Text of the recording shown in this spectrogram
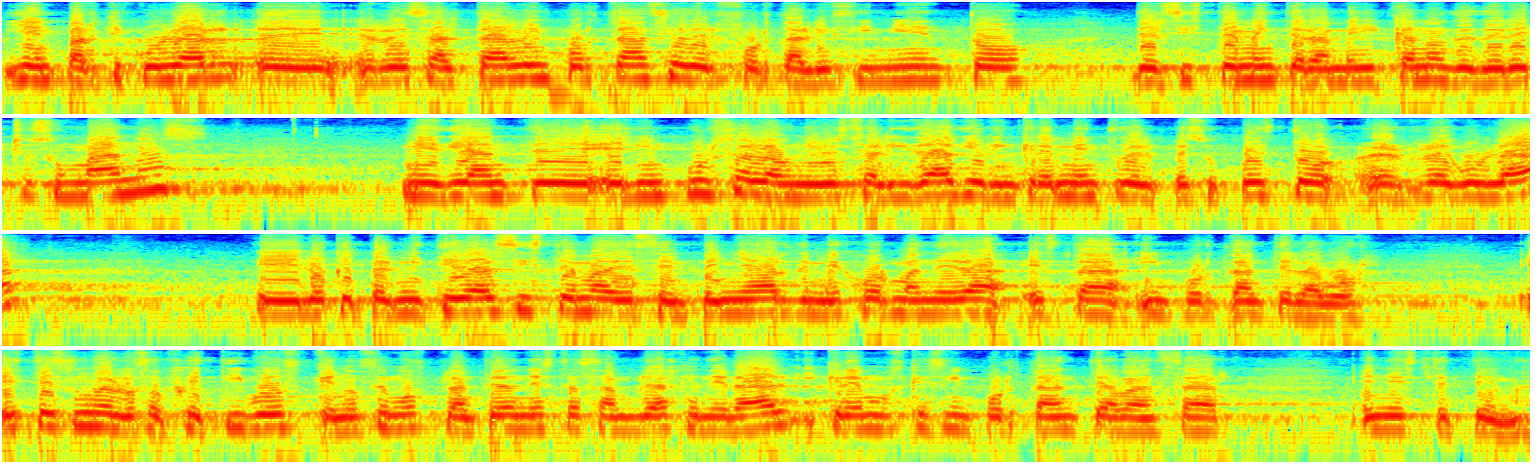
y en particular eh, resaltar la importancia del fortalecimiento del sistema interamericano de derechos humanos mediante el impulso a la universalidad y el incremento del presupuesto eh, regular, eh, lo que permitirá al sistema desempeñar de mejor manera esta importante labor. Este es uno de los objetivos que nos hemos planteado en esta Asamblea General y creemos que es importante avanzar en este tema.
